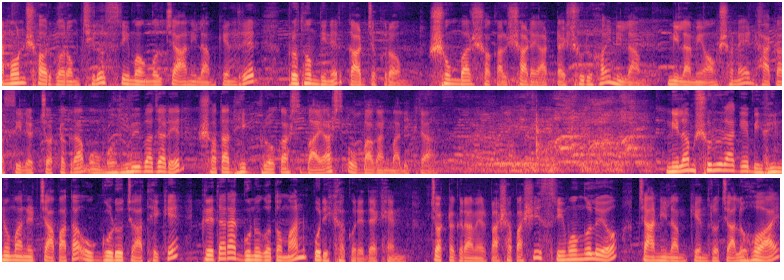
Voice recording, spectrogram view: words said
এমন সরগরম ছিল শ্রীমঙ্গল চা নিলাম কেন্দ্রের প্রথম দিনের কার্যক্রম। সোমবার সকাল সাড়ে আটটায় শুরু হয় নিলাম। নিলামে অংশ নেয় ঢাকা সিলেট চট্টগ্রাম ও মৌলভীবাজারের শতাধিক ব্রোকার্স বায়ার্স ও বাগান মালিকরা। নিলাম শুরুর আগে বিভিন্ন মানের চা পাতা ও গুঁড়ো চা থেকে ক্রেতারা গুণগত মান পরীক্ষা করে দেখেন। চট্টগ্রামের পাশাপাশি শ্রীমঙ্গলেও চা নিলাম কেন্দ্র চালু হওয়ায়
